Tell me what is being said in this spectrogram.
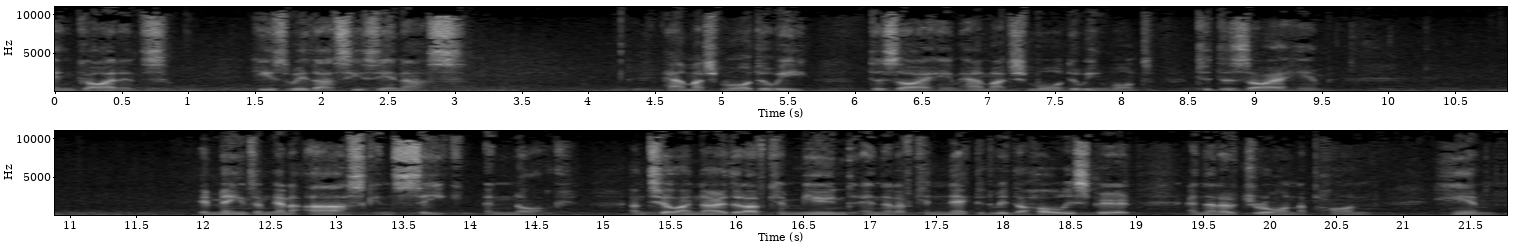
and guidance. He's with us, He's in us. How much more do we desire Him? How much more do we want to desire Him? It means I'm going to ask and seek and knock until I know that I've communed and that I've connected with the Holy Spirit and that I've drawn upon Him.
